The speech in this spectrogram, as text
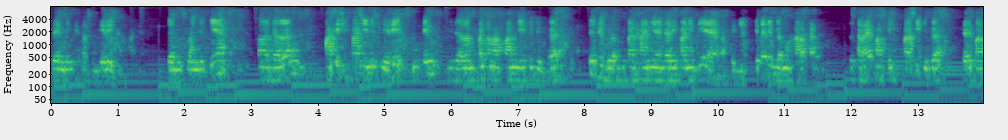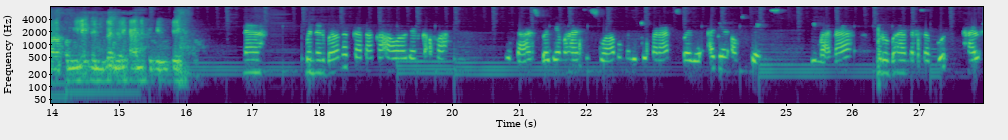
branding kita sendiri dan selanjutnya uh, dalam partisipasi ini sendiri mungkin di dalam penerapannya itu juga itu juga bukan hanya dari panitia ya pastinya kita juga mengharapkan besarnya partisipasi juga dari para pemilih dan juga dari KMF PBUD Nah, benar banget kata Kak Awal dan Kak Fah. Kita sebagai mahasiswa memiliki peran sebagai agent of change, di mana perubahan tersebut harus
